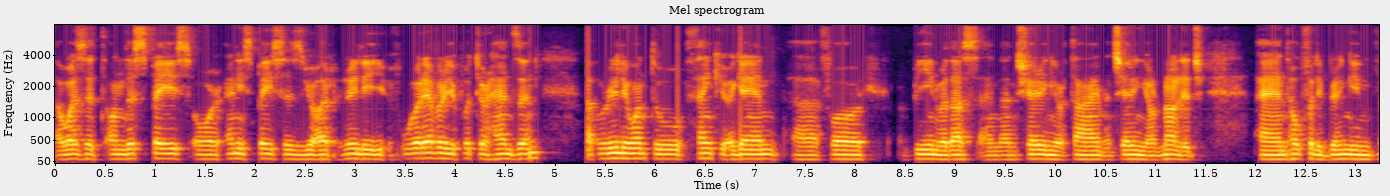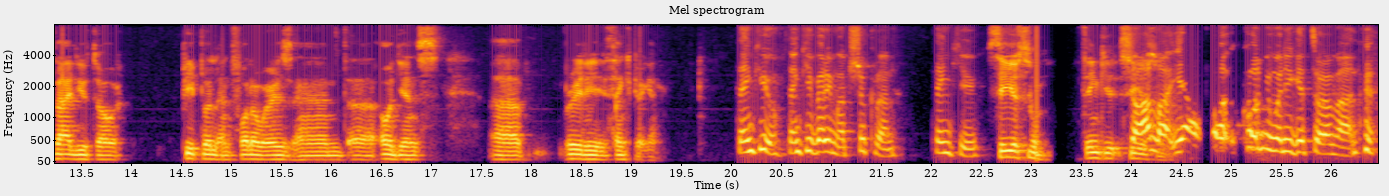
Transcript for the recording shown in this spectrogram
Uh, was it on this space or any spaces you are really, wherever you put your hands in? I really want to thank you again uh, for being with us and then sharing your time and sharing your knowledge and hopefully bringing value to our people and followers and uh, audience. Uh, really, thank you again. Thank you. Thank you very much. Shukran. Thank you. See you soon. Thank you. See you Inshallah. Yeah. Call, call me when you get to Oman.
